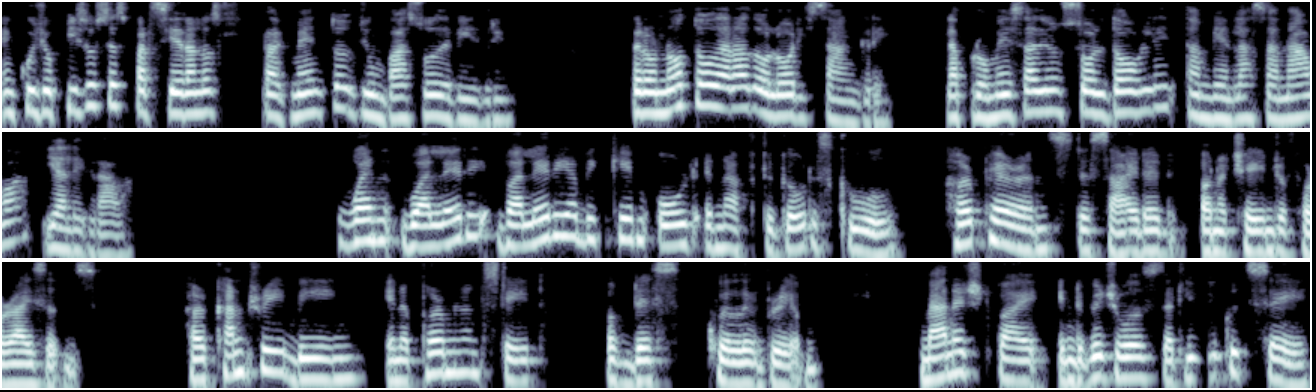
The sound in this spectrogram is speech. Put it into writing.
en cuyo piso se esparcieran los fragmentos de un vaso de vidrio. Pero no todo era dolor y sangre. La promesa de un sol doble también la sanaba y alegraba. When Valeria became old enough to go to school, her parents decided on a change of horizons, her country being in a permanent state of disequilibrium, managed by individuals that you could say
